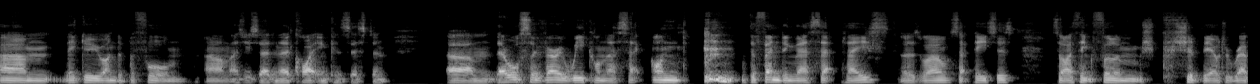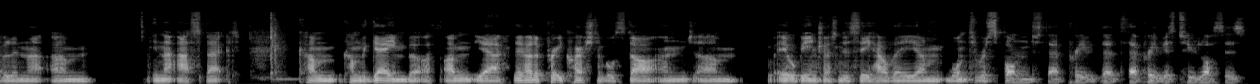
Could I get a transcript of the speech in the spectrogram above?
Um, they do underperform, um, as you said, and they're quite inconsistent. Um, they're also very weak on their on defending their set plays as well, set pieces. So I think Fulham sh- should be able to revel in that um, in that aspect come come the game. But um, yeah, they've had a pretty questionable start, and um, it will be interesting to see how they um want to respond to their pre their, their previous two losses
